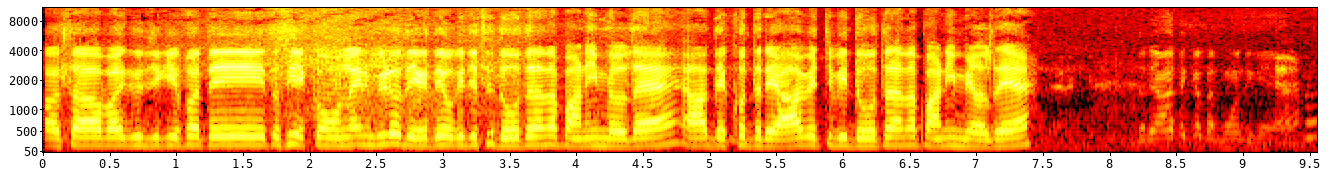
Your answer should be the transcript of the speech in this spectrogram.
ਖਾਲਸਾ ਵਾਹਿਗੁਰੂ ਜੀ ਕੀ ਫਤਿਹ। ਤੁਸੀਂ ਇੱਕ ਆਨਲਾਈਨ ਵੀਡੀਓ ਦੇਖਦੇ ਹੋ ਕਿ ਜਿੱਥੇ ਦੋ ਤਰ੍ਹਾਂ ਦਾ ਪਾਣੀ ਮਿਲਦਾ ਹੈ। ਆਹ ਦੇਖੋ ਦਰਿਆ ਵਿੱਚ ਵੀ ਦੋ ਤਰ੍ਹਾਂ ਦਾ ਪਾਣੀ ਮਿਲ ਰਿਹਾ ਹੈ। ਦਰਿਆ ਤੱਕ ਤਾਂ ਪਹੁੰਚ ਗਏ ਆ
